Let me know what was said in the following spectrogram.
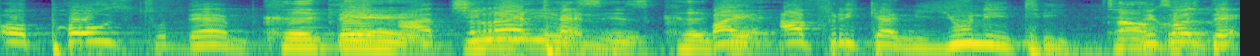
opposed to them? Cooking. They are threatened is by African unity. Talk because the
